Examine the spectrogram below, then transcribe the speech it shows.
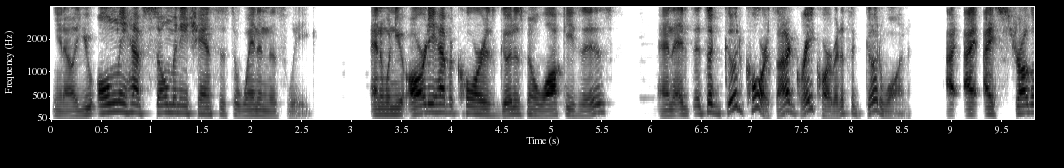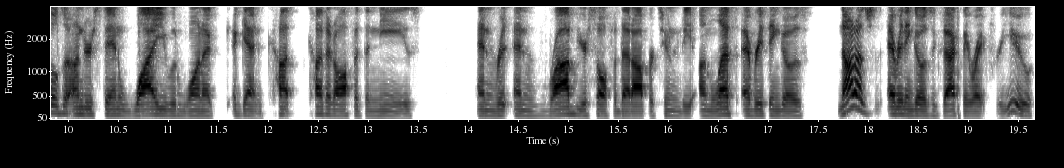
you know, you only have so many chances to win in this league. And when you already have a core as good as Milwaukee's is, and it's it's a good core, it's not a great core, but it's a good one. I, I, struggle to understand why you would want to again cut cut it off at the knees and ri- and rob yourself of that opportunity unless everything goes not as everything goes exactly right for you,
